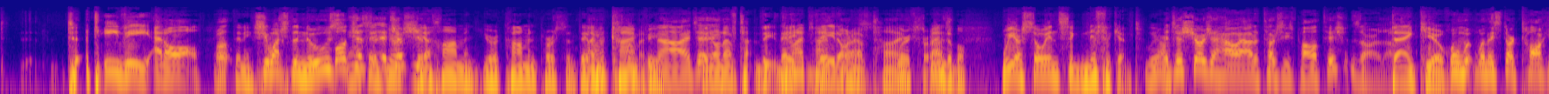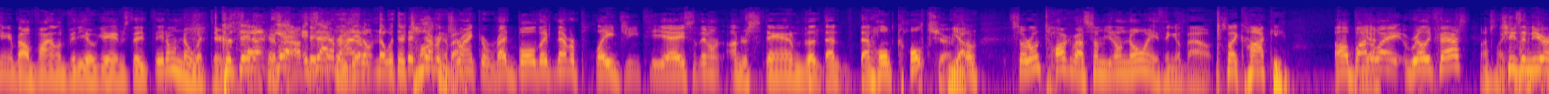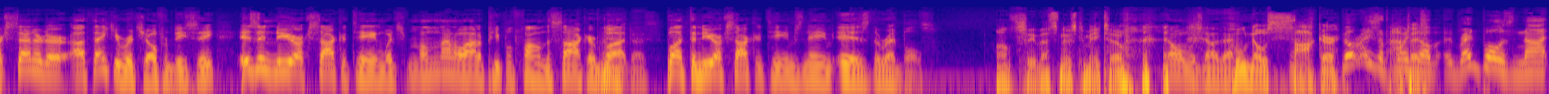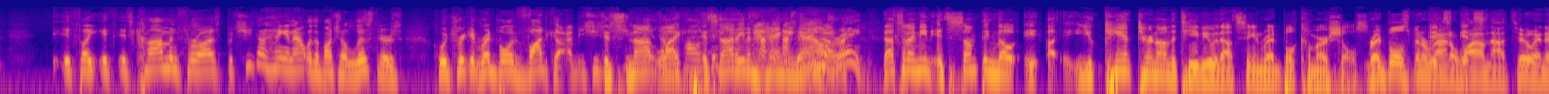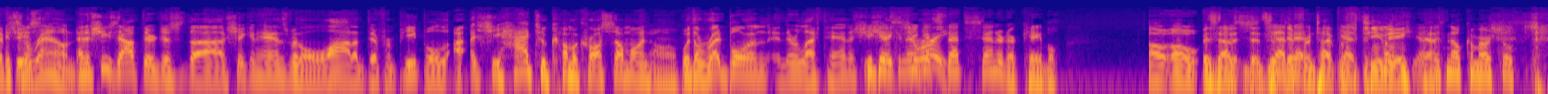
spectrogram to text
to TV at all, Anthony. she watched the news. Well, just- Anthony, it you're, just- you're common. You're a common person. They don't I'm have time common. for you. Nah, I just, they don't have time. They, don't have time they for don't us. have time. We're for us. expendable. We are so insignificant. We are. It just shows you how out of touch these politicians are, though. Thank you. when, when they start talking about violent video games, they, they don't know what they're 'Cause they don't- talking yeah, about. They've exactly. never had They a- don't know what they're talking about. they've talking never about. drank a Red Bull. They've never played GTA, so they don't understand that that, that whole culture. Yep. So, so don't talk about something you don't know anything about. It's like hockey. Oh, by the way, really fast, like she's a New. York senator. Uh, thank you, Rich O from D.C. Isn't New York soccer team, which well, not a lot of people follow the soccer, but but the New York soccer team's name is the Red Bulls. Well, see, that's news to me too. No one would know that. Who knows soccer? Bill raises a Stop point it. though. Red Bull is not it's like it's it's common for us, but she's not hanging out with a bunch of listeners who are drinking Red Bull and vodka. I mean, she's It's she's not like it's not politicians. even hanging It's out. drink. That's what I mean. It's something though. It, uh, you can't turn on the TV without seeing Red Bull commercials. Red Bull's been around It's- a while now too, and if it's she's around. and if she's out there just uh, shaking hands with a lot of different people, I, she had to come across someone No. with a Red Bull in, in their left hand, and She she's gets shaking she their gets right. that senator cable. Oh, oh, is that it's a Yeah, that- different type of yeah, there's no- TV? yeah, there's no commercials.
